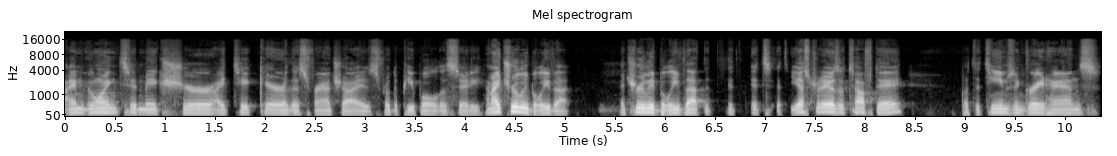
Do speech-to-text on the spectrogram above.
I'm going to make sure I take care of this franchise for the people of the city. And I truly believe that. I truly believe that. It, it, it's it, yesterday was a tough day, but the team's in great hands.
